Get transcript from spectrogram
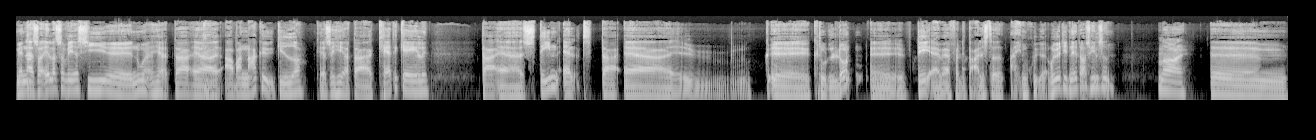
Men altså, ellers så vil jeg sige, øh, nu er her, der er Abernakø geder, kan jeg se her. Der er kattegale, der er stenalt, der er øh, øh, Knuden Lund. Øh, det er i hvert fald et dejligt sted. Ej, nu ryger, ryger dit net også hele tiden? Nej. Øh,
